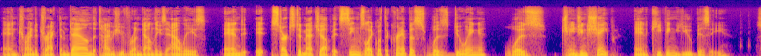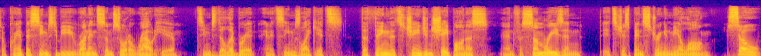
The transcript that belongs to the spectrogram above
and trying to track them down, the times you've run down these alleys, and it starts to match up. It seems like what the Krampus was doing was changing shape and keeping you busy. So, Krampus seems to be running some sort of route here. It seems deliberate, and it seems like it's the thing that's changing shape on us. And for some reason, it's just been stringing me along. So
